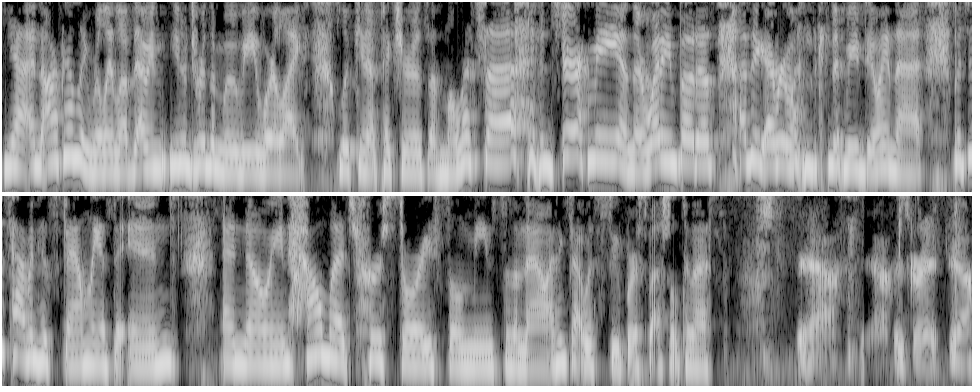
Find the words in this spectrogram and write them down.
Yeah, and our family really loved it. I mean, you know, during the movie, we're like looking at pictures of Melissa and Jeremy and their wedding photos. I think everyone's going to be doing that. But just having his family at the end and knowing how much her story still means to them now, I think that was super special to us. Yeah, yeah, it was great. Yeah,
